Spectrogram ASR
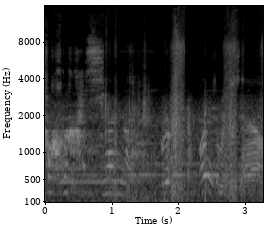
说好的海鲜呢？不是，为什么提前啊？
